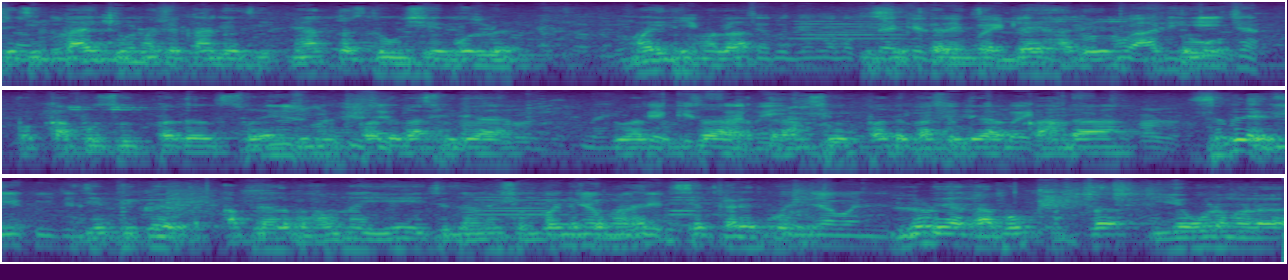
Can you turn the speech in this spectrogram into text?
त्याची काय किंमत आहे कांद्याची? मी आत्ताच तो विषय बोललोय. माहिती मला शेतकऱ्यांचे हाल आहे. तो कापूस उत्पादक सोयाबीन उत्पादक असू द्या किंवा तुमचा द्राक्ष उत्पादक असू द्या कांदा सगळे जे पिकं आहेत आपल्याला भाव नाही आहे याची जाणीव शंभर टक्के मला. शेतकऱ्यात लढूयात आपण. फक्त एवढं मला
